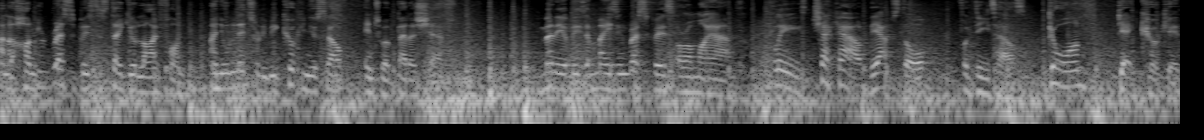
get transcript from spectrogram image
and 100 recipes to stake your life on, and you'll literally be cooking yourself into a better chef. Many of these amazing recipes are on my app. Please check out the App Store for details. Go on, get cooking.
